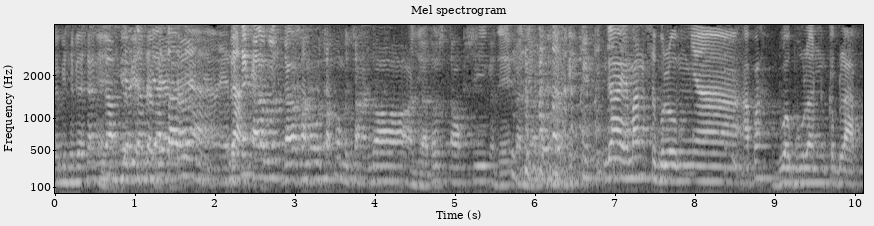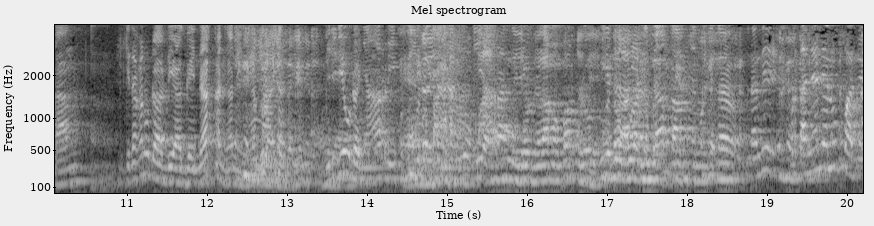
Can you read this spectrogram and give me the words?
nggak bisa biasanya Nggak ya? biasa biasanya biasanya kalau gua kalau sama ucap mah bercanda aja. Terus toksik aja kan ya? Enggak, emang sebelumnya apa? Dua bulan ke belakang kita kan udah diagendakan kan ini yang lain. Jadi dia udah nyari Udah nyari, lu Iya. sih. ya udah lama banget berarti. Iya dua bulan ke belakang emang kita nanti pertanyaannya lupa nih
